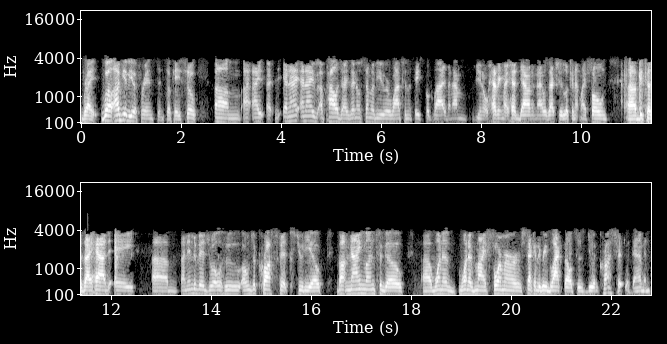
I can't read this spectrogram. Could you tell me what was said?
Right. Well, I'll give you a for instance. Okay, so um I, I and I and I apologize. I know some of you are watching the Facebook live and I'm, you know, having my head down and I was actually looking at my phone uh because I had a um an individual who owns a CrossFit studio about 9 months ago. Uh one of one of my former second degree black belts is doing CrossFit with them and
